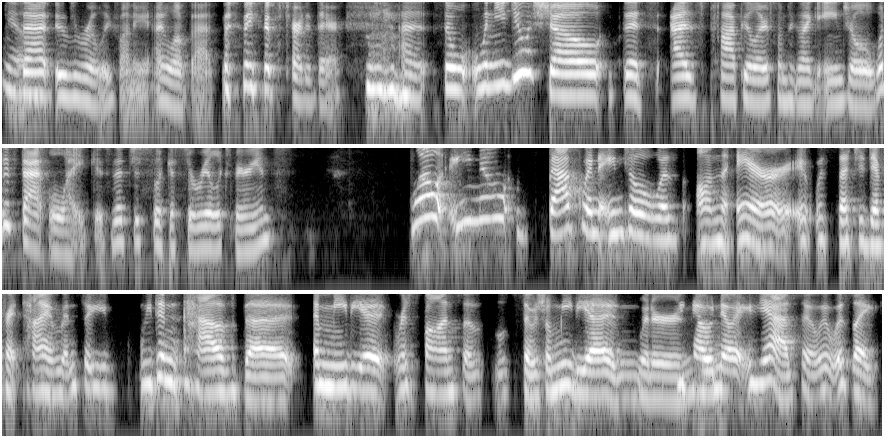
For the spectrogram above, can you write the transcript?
yeah. That is really funny. I love that. I think it started there. Uh, so, when you do a show that's as popular, something like Angel, what is that like? Is that just like a surreal experience? Well, you know, back when Angel was on the air, it was such a different time. And so you we didn't have the immediate response of social media and Twitter. You know, no, yeah. So it was like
